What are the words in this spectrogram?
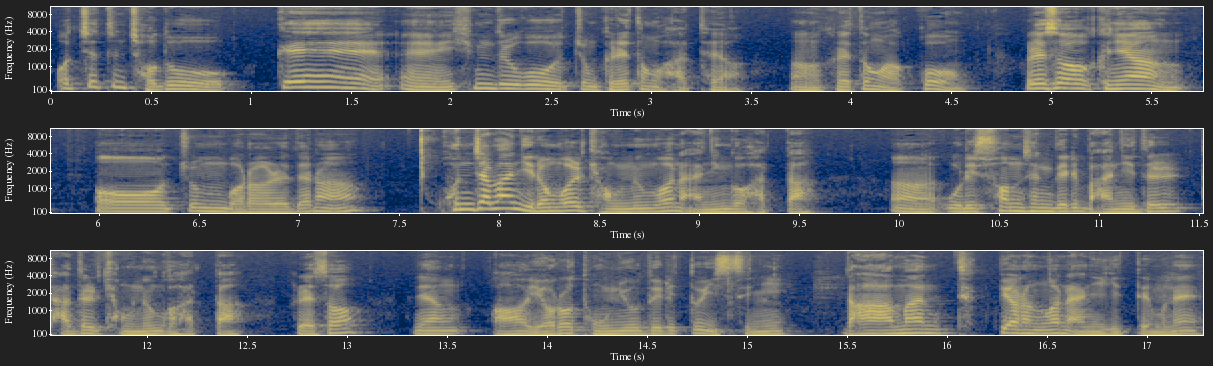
어쨌든 저도 꽤 예, 힘들고 좀 그랬던 것 같아요. 어, 그랬던 것 같고 그래서 그냥 어, 좀 뭐라 그래야 되나 혼자만 이런 걸 겪는 건 아닌 것 같다. 어, 우리 수험생들이 많이들 다들 겪는 것 같다. 그래서 그냥 아, 여러 동료들이 또 있으니 나만 특별한 건 아니기 때문에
